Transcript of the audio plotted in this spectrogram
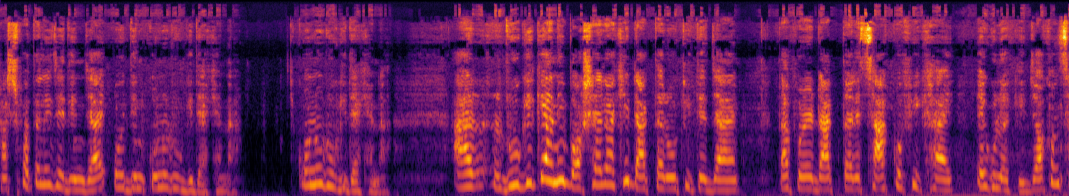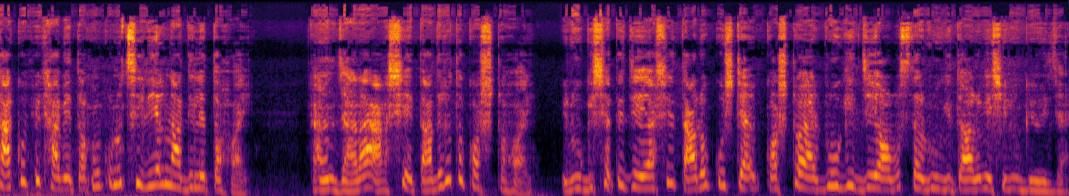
হাসপাতালে যেদিন যায় ওই দিন কোনো রুগী দেখে না। কোনো রুগী দেখে না। আর রুগীকে আমি বসায় রাখি, ডাক্তার ওটিতে যায়। তারপরে ডাক্তারে চা, কফি খায়। এগুলো কি? যখন চা, কফি খাবে, তখন কোনো সিরিয়াল না দিলে তো হয়। কারণ যারা আসে, তাদেরও তো কষ্ট হয়। রুগীর সাথে যে আসে, তারও কষ্ট কষ্ট আর রুগীর যে অবস্থা, রুগী তো আরও বেশি রুগী হয়ে যায়।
